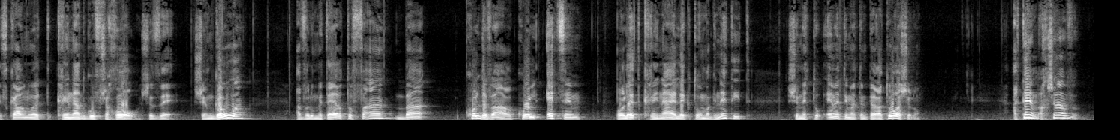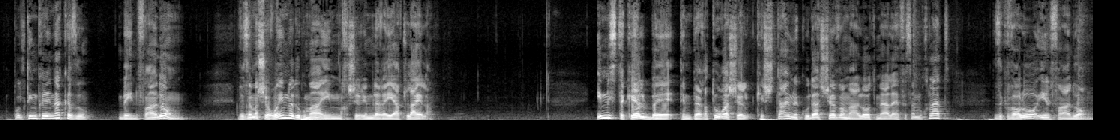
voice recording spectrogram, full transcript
הזכרנו את קרינת גוף שחור, שזה שם גרוע, אבל הוא מתאר תופעה בה כל דבר, כל עצם, פולט קרינה אלקטרומגנטית שמתואמת עם הטמפרטורה שלו. אתם עכשיו פולטים קרינה כזו באינפרה אדום, וזה מה שרואים לדוגמה עם מכשירים לראיית לילה. אם נסתכל בטמפרטורה של כ-2.7 מעלות מעל האפס המוחלט, זה כבר לא אינפרה אדום,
